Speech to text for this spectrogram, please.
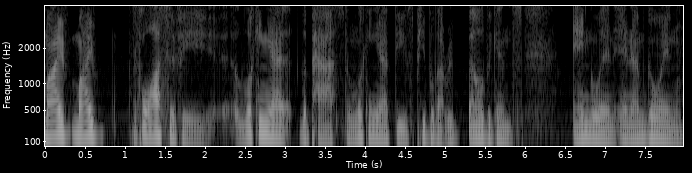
my my philosophy, looking at the past and looking at these people that rebelled against England, and I'm going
